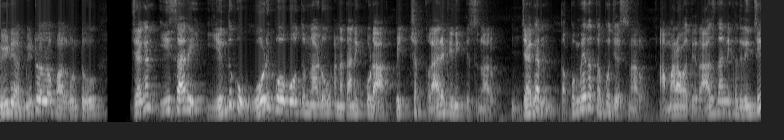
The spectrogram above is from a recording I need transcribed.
మీడియా మీట్లలో పాల్గొంటూ జగన్ ఈసారి ఎందుకు ఓడిపోబోతున్నాడు అన్నదానికి కూడా పిచ్చ క్లారిటీని ఇస్తున్నారు. జగన్ తప్పు మీద తప్పు చేస్తున్నారు. అమరావతి రాజధాని కదిలించి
